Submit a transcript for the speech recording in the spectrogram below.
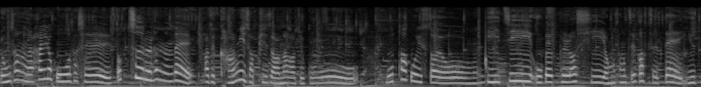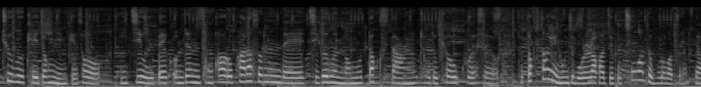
영상을 하려고 사실 서치를 했는데 아직 감이 잡히지 않아가지고 못하고 있어요. 이지 500 블러쉬 영상 찍었을 때 유튜브 계정님께서 이지 500 언제는 정가로 팔았었는데 지금은 너무 떡상 저도 겨우 구했어요. 저 떡상이 뭔지 몰라가지고 친구한테 물어봤잖아요. 야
